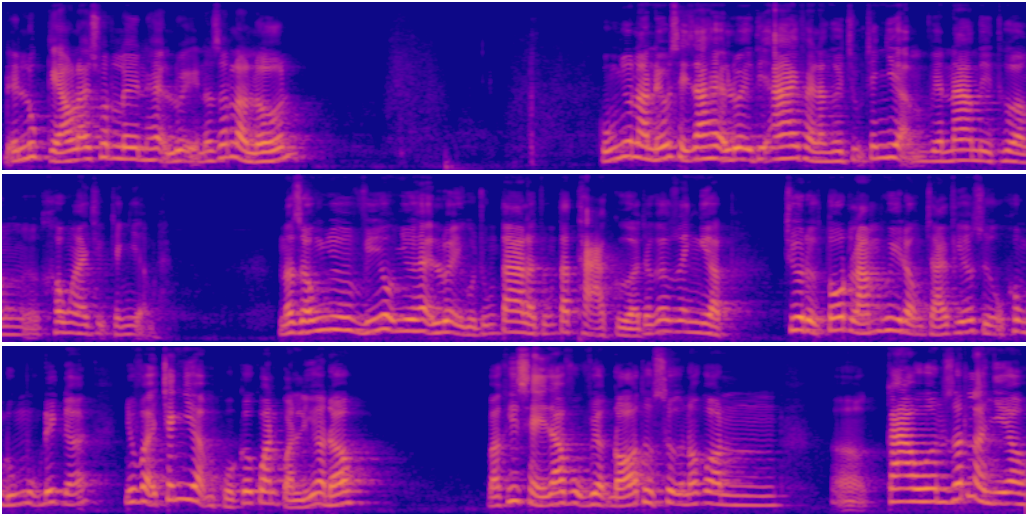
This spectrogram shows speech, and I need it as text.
Đến lúc kéo lãi suất lên hệ lụy nó rất là lớn cũng như là nếu xảy ra hệ lụy thì ai phải là người chịu trách nhiệm? Việt Nam thì thường không ai chịu trách nhiệm nó giống như ví dụ như hệ lụy của chúng ta là chúng ta thả cửa cho các doanh nghiệp chưa được tốt lắm huy động trái phiếu sử dụng không đúng mục đích đấy. Như vậy trách nhiệm của cơ quan quản lý ở đâu? Và khi xảy ra vụ việc đó thực sự nó còn uh, cao hơn rất là nhiều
